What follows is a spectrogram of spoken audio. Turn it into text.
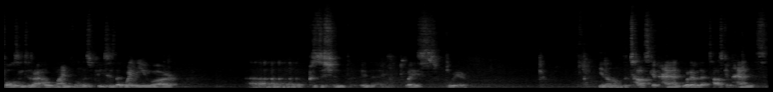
falls into that whole mindfulness piece is that when you are uh, positioned in a place where you know the task at hand, whatever that task at hand is,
